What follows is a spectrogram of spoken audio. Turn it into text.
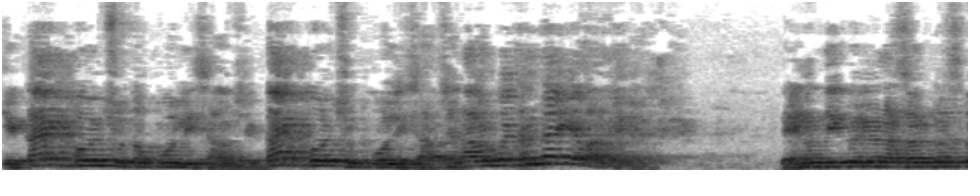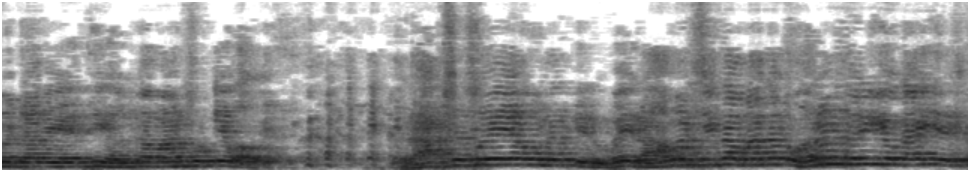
કે કાંઈક બોલશું તો પોલીસ આવશે, કાંઈક બોલશું પોલીસ આવશે. આ લોકો ધંધા કેવા કર્યા છે? બેનું દીકરીઓના સરઘસ કટાવે એથી હલકા માણસો કેવા હોય? રાક્ષસોએ આવું નથી કર્યું. ભાઈ, રાવણ સીતા માતાનું હરણ કરી ગયો છે.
